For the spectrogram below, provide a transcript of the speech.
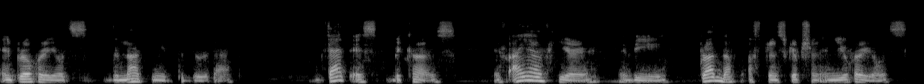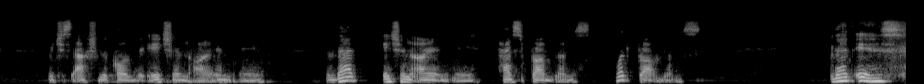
and prokaryotes do not need to do that. That is because if I have here the product of transcription in eukaryotes, which is actually called the hnRNA, that hnRNA has problems. What problems? That is,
